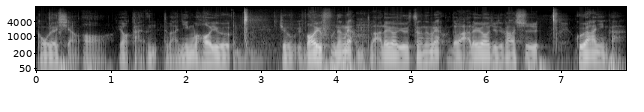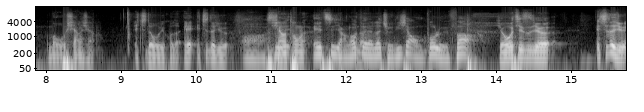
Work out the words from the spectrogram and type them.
跟我来想哦，要感恩，对伐？人勿好有。就勿好有负能量，对伐？阿拉要有正能量，对伐？阿拉要就是讲去感谢人家。咁么我想想，一记头我就觉着，哎，一记头就想通了。一记杨老板辣辣群里向红包乱发，就我其实就一记头就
